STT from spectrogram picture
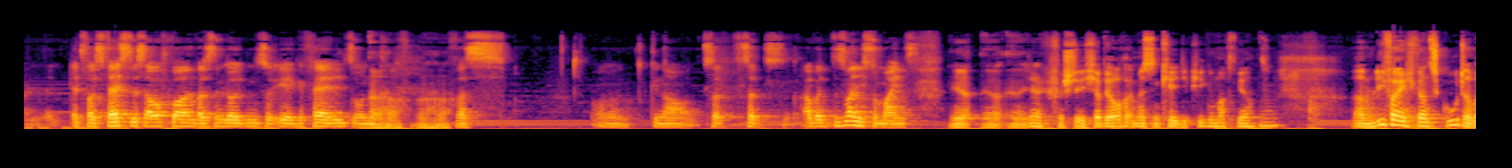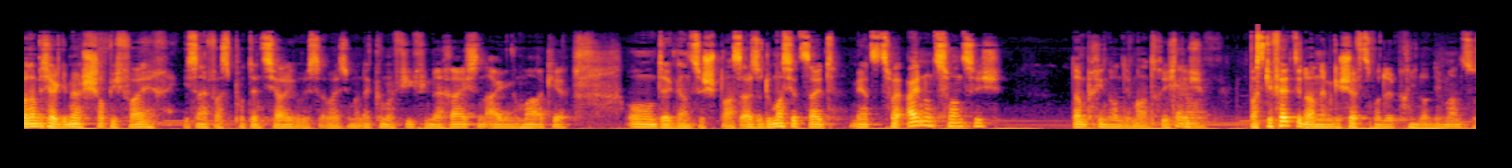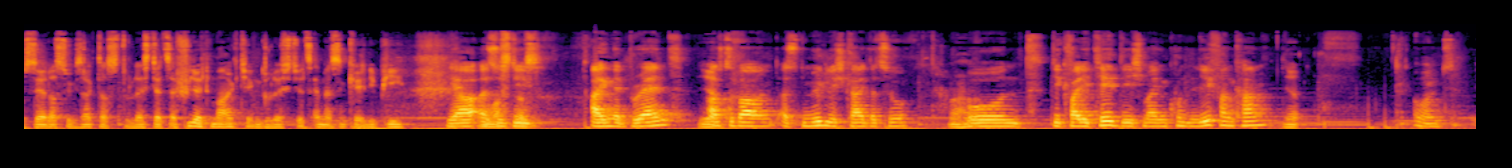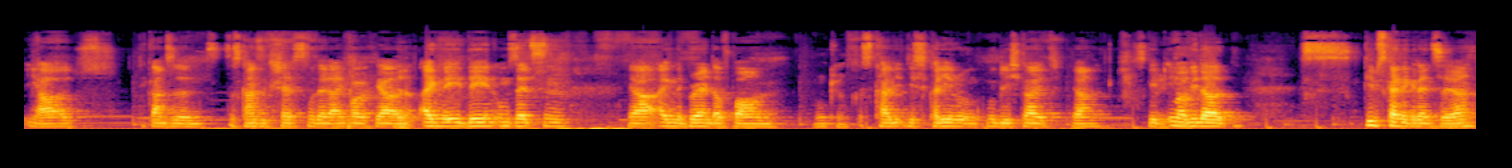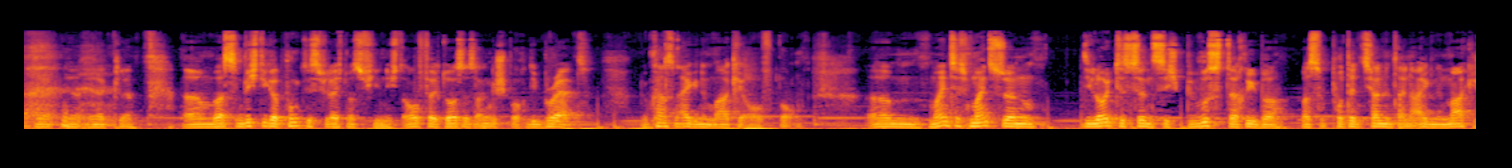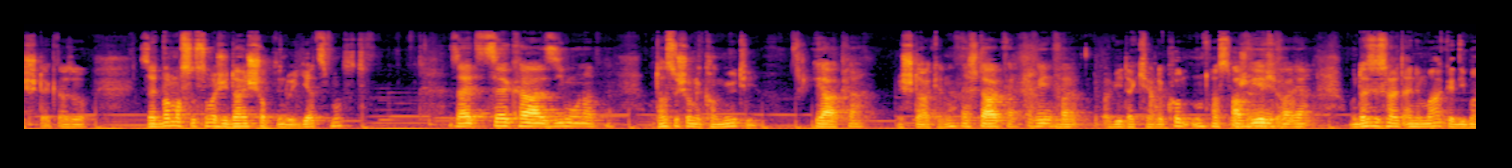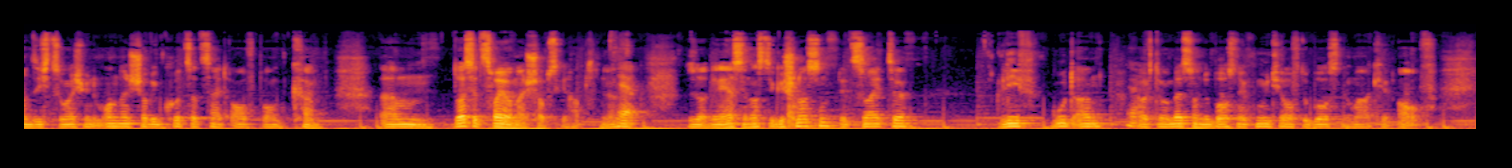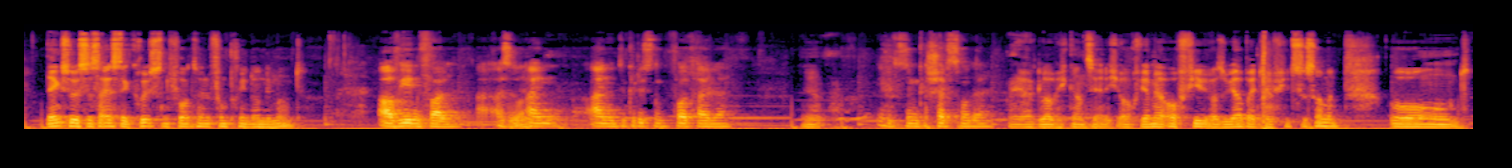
etwas Festes aufbauen, was den Leuten so eher gefällt und Aha, aha. was und genau, das hat, das hat, aber das war nicht so meins. Ja, ja, ja, ja verstehe. Ich habe ja auch Amazon KDP gemacht gehabt. Ähm, lief eigentlich ganz gut, aber dann habe ich ja gemerkt, Shopify ist einfach das Potenzial größer, weiß ich mal. Da kann man viel, viel mehr reißen, eigene Marke und der ganze Spaß. Also du machst jetzt seit März 2021 dann Print on Demand, richtig? Genau. Was gefällt dir dann an dem Geschäftsmodell Print on Demand so sehr, dass du gesagt hast, du lässt jetzt Affiliate Marketing, du lässt jetzt Amazon KDP? Ja, also die das. Eigene Brand Ja. aufzubauen, also die Möglichkeit dazu und die Qualität, die ich meinen Kunden liefern kann Ja, und ja, die ganze, das ganze Geschäftsmodell einfach, ja, Ja. eigene Ideen umsetzen, ja, eigene Brand aufbauen, okay. Skali die Skalierungsmöglichkeit, ja, es gibt immer wieder, es gibt keine Grenze, ja. Ja, ja, ja klar. Ähm, was ein wichtiger Punkt ist, vielleicht was viel nicht auffällt, du hast es angesprochen, die Brand. Du kannst eine eigene Marke aufbauen. Ähm, meinst, meinst du denn, die Leute sind sich bewusst darüber, was für Potenzial in deiner eigenen Marke steckt? Also, seit wann machst du zum Beispiel deinen Shop, den du jetzt machst? Seit circa sieben Monaten. Und hast du schon eine Community? Ja, klar. Eine starke, ne? Eine starke, auf jeden Fall. Wiederkehrende Kunden hast du Auf jeden Fall, auch. ja. Und das ist halt eine Marke, die man sich zum Beispiel in einem Online-Shop in kurzer Zeit aufbauen kann. Ähm, du hast jetzt zwei Online-Shops gehabt. Ne? Ja. So, den ersten hast du geschlossen, der zweite lief gut an, Ja. läuft immer besser und du baust eine Community auf, du baust eine Marke auf. Denkst du, ist das eines der größten Vorteile von Print on Demand? Auf jeden Fall. Also ein, einer der größten Vorteile Ja. In diesem Geschäftsmodell. Ja, glaube ich ganz ehrlich auch. Wir haben ja auch viel, also wir arbeiten ja viel zusammen und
